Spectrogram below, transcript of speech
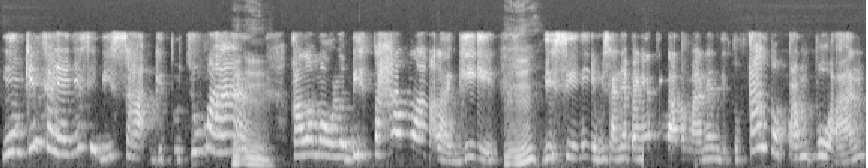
Mungkin kayaknya sih bisa gitu. Cuman Mm-mm. kalau mau lebih tahan lagi Mm-mm. di sini, misalnya pengen tinggal permanen gitu. Kalau perempuan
